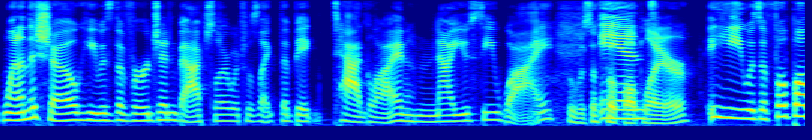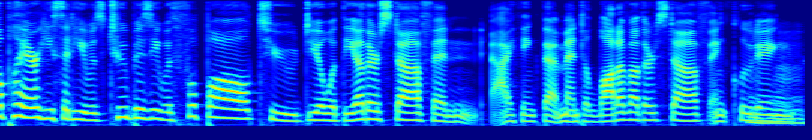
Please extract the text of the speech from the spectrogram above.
went on the show, he was the virgin bachelor, which was like the big tagline. Now you see why. Who was a football And player. He was a football player. He said he was too busy with football to deal with the other stuff. And I think that meant a lot of other stuff, including Mhm.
